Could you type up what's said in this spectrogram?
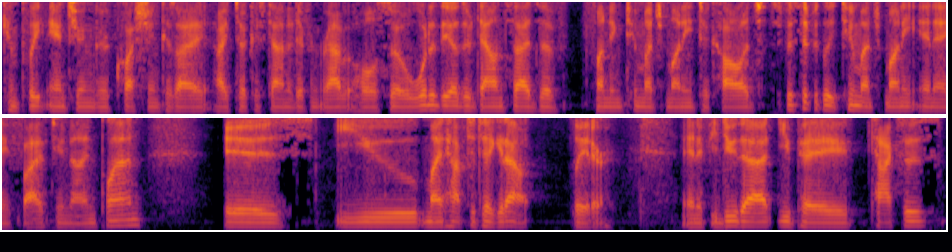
complete answering your question because I, I took us down a different rabbit hole. So, what are the other downsides of funding too much money to college, specifically too much money in a five two nine plan? Is you might have to take it out later, and if you do that, you pay taxes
